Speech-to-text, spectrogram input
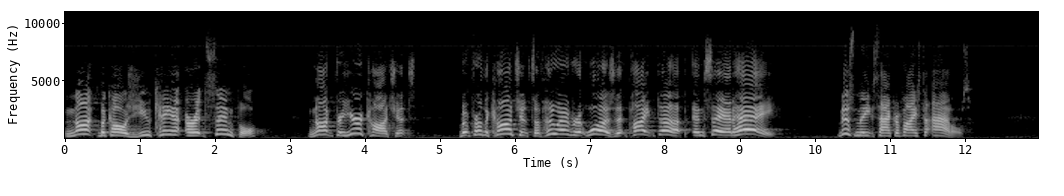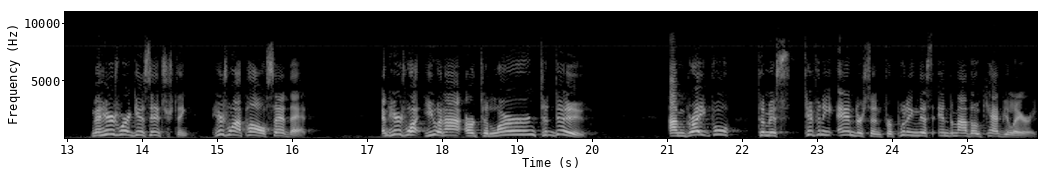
Not because you can't or it's sinful, not for your conscience, but for the conscience of whoever it was that piped up and said, Hey, this meat sacrificed to idols. Now, here's where it gets interesting. Here's why Paul said that. And here's what you and I are to learn to do. I'm grateful to Miss Tiffany Anderson for putting this into my vocabulary.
